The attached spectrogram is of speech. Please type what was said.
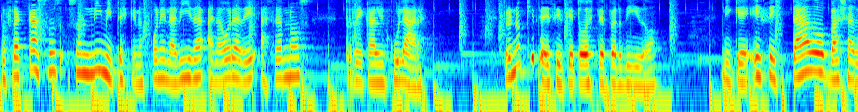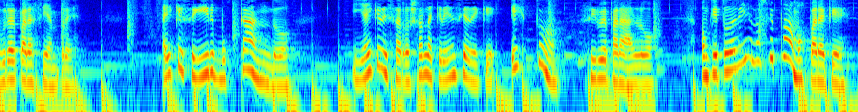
Los fracasos son límites que nos pone la vida a la hora de hacernos recalcular. Pero no quiere decir que todo esté perdido ni que ese estado vaya a durar para siempre. Hay que seguir buscando y hay que desarrollar la creencia de que esto sirve para algo, aunque todavía no sepamos para qué.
